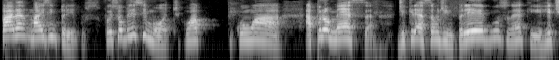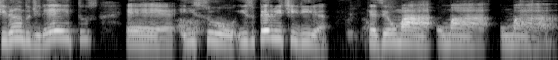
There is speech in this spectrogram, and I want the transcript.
para mais empregos. Foi sobre esse mote, com a, com a, a promessa de criação de empregos, né, que retirando direitos, é, isso, isso permitiria, quer dizer, uma, uma, uma,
